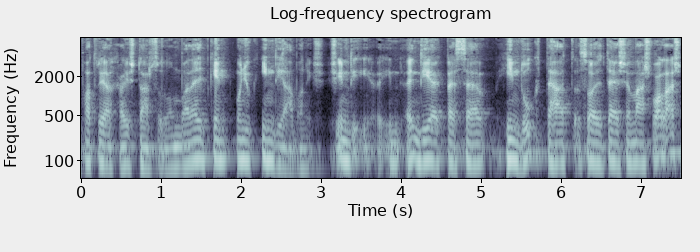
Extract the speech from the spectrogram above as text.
patriarkális társadalomban, egyébként mondjuk Indiában is, és indi, indiák persze hinduk, tehát szóval teljesen más vallás.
